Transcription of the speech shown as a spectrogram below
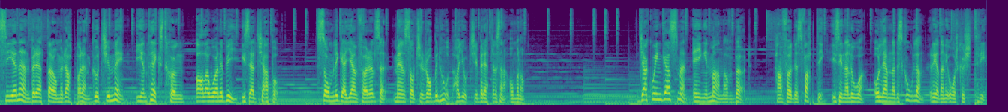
CNN berättar om rapparen Gucci Mane i en text sjöng “All I wanna be is El Chapo”. Somliga jämförelser med en sorts Robin Hood har gjorts i berättelserna om honom. Jacqueline Gassman är ingen man av börd. Han föddes fattig i Sinaloa och lämnade skolan redan i årskurs 3.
